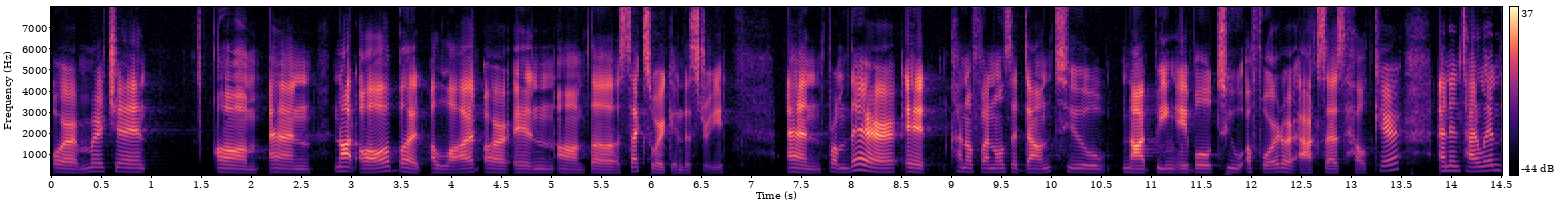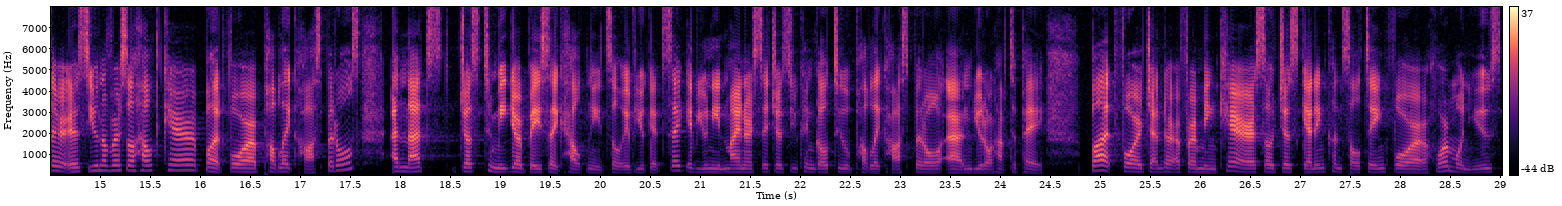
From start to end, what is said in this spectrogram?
or a merchant. Um, and not all, but a lot are in um, the sex work industry. And from there, it kind of funnels it down to not being able to afford or access healthcare. And in Thailand, there is universal healthcare, but for public hospitals, and that's just to meet your basic health needs. So if you get sick, if you need minor stitches, you can go to a public hospital and you don't have to pay. But for gender affirming care, so just getting consulting for hormone use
